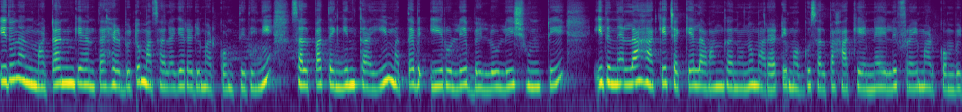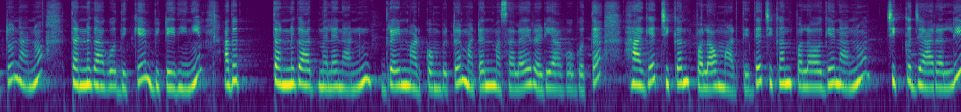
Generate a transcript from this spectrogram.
ಇದು ನಾನು ಮಟನ್ಗೆ ಅಂತ ಹೇಳಿಬಿಟ್ಟು ಮಸಾಲೆಗೆ ರೆಡಿ ಮಾಡ್ಕೊತಿದ್ದೀನಿ ಸ್ವಲ್ಪ ತೆಂಗಿನಕಾಯಿ, ಮತ್ತು ಈರುಳ್ಳಿ, ಬೆಳ್ಳುಳ್ಳಿ, ಶುಂಠಿ, ಇದನ್ನೆಲ್ಲ ಹಾಕಿ ಚಕ್ಕೆ ಲವಂಗನೂ ಮರಾಠಿ ಮೊಗ್ಗು ಸ್ವಲ್ಪ ಹಾಕಿ ಎಣ್ಣೆಯಲ್ಲಿ ಫ್ರೈ ಮಾಡ್ಕೊಂಬಿಟ್ಟು ನಾನು ತಣ್ಣಗಾಗೋದಕ್ಕೆ ಬಿಟ್ಟಿದ್ದೀನಿ. ಅದು ತಣ್ಣಗಾದ್ಮೇಲೆ ನಾನು ಗ್ರೈಂಡ್ ಮಾಡ್ಕೊಂಬಿಟ್ರೆ ಮಟನ್ ಮಸಾಲೆ ರೆಡಿ ಆಗೋಗುತ್ತೆ. ಹಾಗೆ ಚಿಕನ್ ಪಲಾವ್ ಮಾಡ್ತಿದ್ದೆ. ಚಿಕನ್ ಪಲಾವ್ಗೆ ನಾನು ಚಿಕ್ಕ ಜಾರಲ್ಲಿ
